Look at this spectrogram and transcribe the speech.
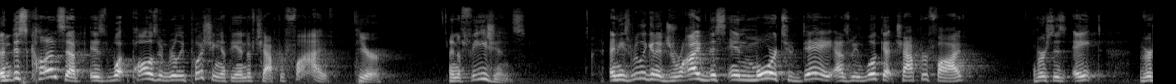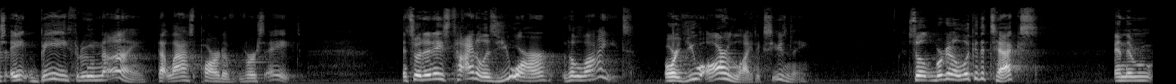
And this concept is what Paul has been really pushing at the end of chapter 5 here in Ephesians. And he's really going to drive this in more today as we look at chapter 5, verses 8, verse 8b through 9, that last part of verse 8. And so today's title is You Are the Light, or You Are Light, excuse me. So we're going to look at the text, and then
